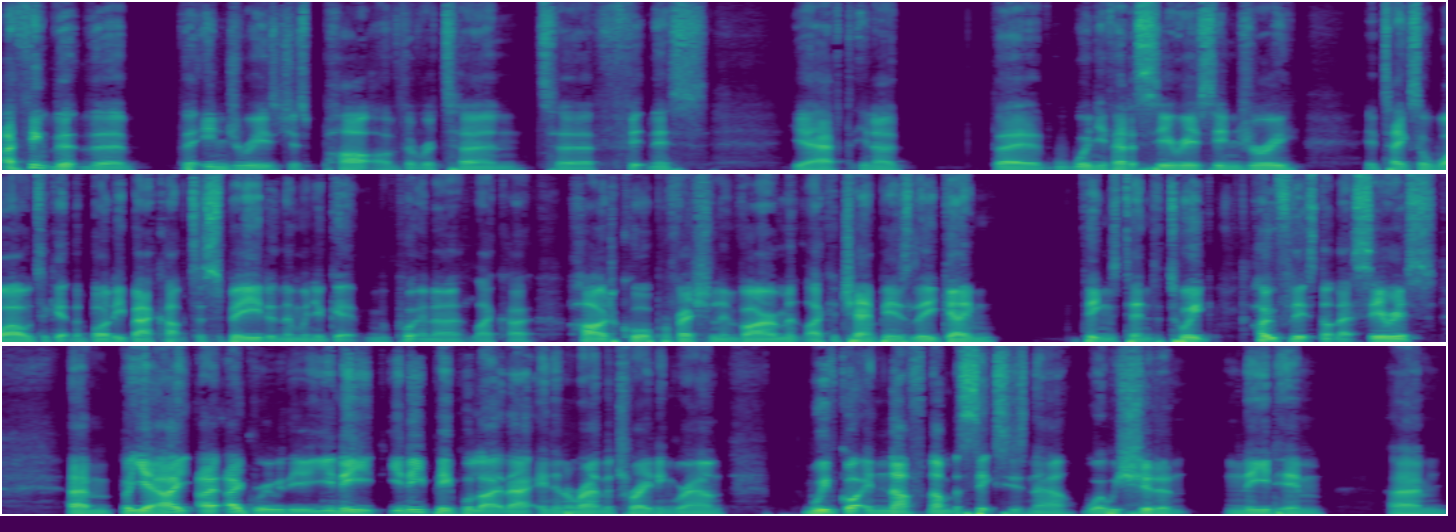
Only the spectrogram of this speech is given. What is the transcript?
I think that the the injury is just part of the return to fitness. You have to, you know, the when you've had a serious injury, it takes a while to get the body back up to speed, and then when you get put in a like a hardcore professional environment, like a Champions League game, things tend to tweak. Hopefully, it's not that serious. Um, but yeah, I, I, I agree with you. You need you need people like that in and around the training ground. We've got enough number sixes now where we shouldn't need him. Um,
